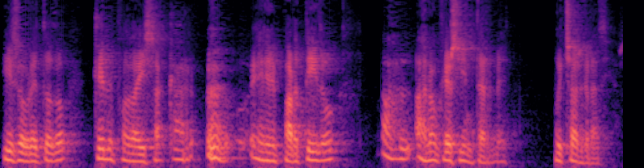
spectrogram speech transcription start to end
y sobre todo que le podáis sacar partido a lo que es Internet. Muchas gracias.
